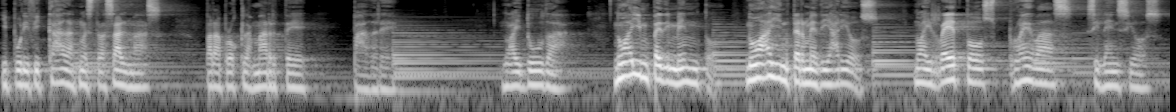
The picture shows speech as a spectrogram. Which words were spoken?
y purificadas nuestras almas, para proclamarte Padre. No hay duda, no hay impedimento, no hay intermediarios, no hay retos, pruebas, silencios.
